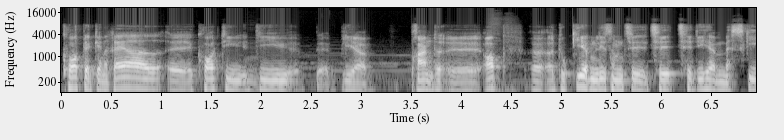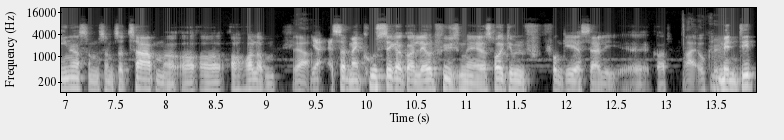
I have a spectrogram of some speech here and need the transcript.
kort bliver genereret, øh, kort de, mm. de øh, bliver brændt øh, op, øh, og du giver dem ligesom til, til, til de her maskiner, som, som så tager dem og, og, og holder dem. Ja. ja, altså man kunne sikkert godt lave det fysisk, men jeg tror ikke, det vil fungere særlig øh, godt. Nej, okay. Men det,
